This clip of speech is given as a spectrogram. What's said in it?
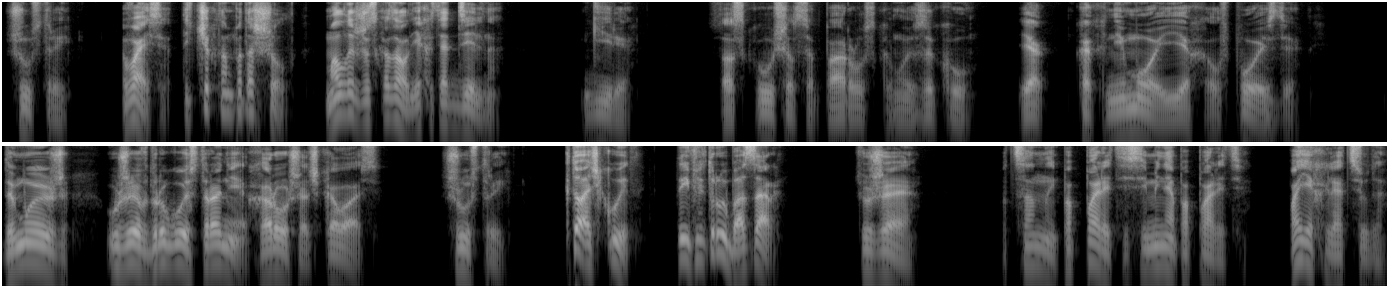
Шустрый. Вася, ты чё к нам подошел? Малыш же сказал ехать отдельно. Гиря. Соскучился по русскому языку. Я как немой ехал в поезде. Да мы же уже в другой стране, хороший очковась. Шустрый. Кто очкует? Ты фильтруй базар. Чужая. Пацаны, попаритесь и меня попарите. Поехали отсюда.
